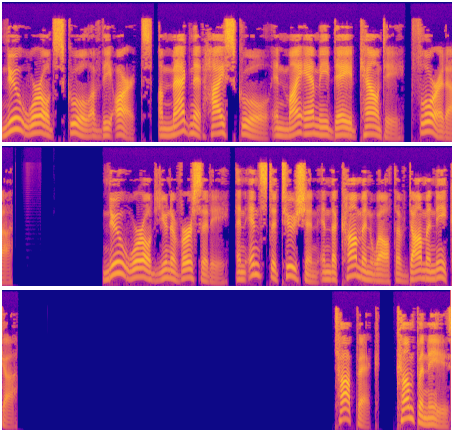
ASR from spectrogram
New World School of the Arts, a magnet high school in Miami-Dade County, Florida. New World University, an institution in the Commonwealth of Dominica. Topic: Companies.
